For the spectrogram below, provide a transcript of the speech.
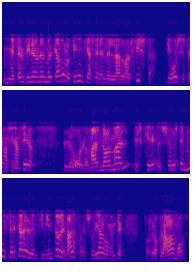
meter dinero en el mercado, lo tienen que hacer en el lado alcista, digo el sistema financiero. Luego, lo más normal es que el suelo esté muy cerca del vencimiento de marzo, en su día lo comenté, pues lo clavamos.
